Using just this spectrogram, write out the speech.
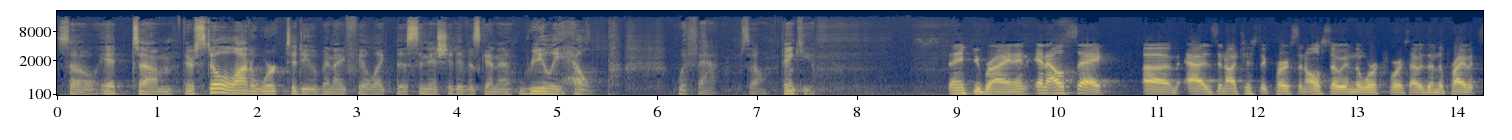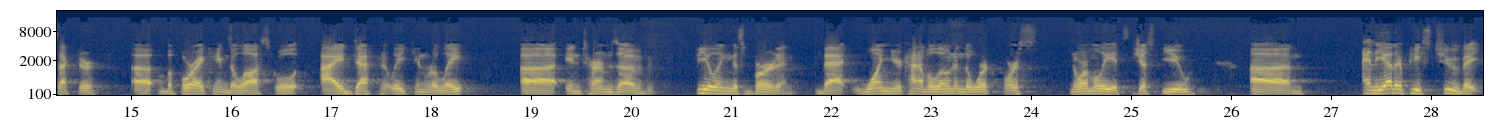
So it um, there's still a lot of work to do and I feel like this initiative is going to really help with that. So thank you. Thank you, Brian. And, and I'll say, um, as an autistic person, also in the workforce, I was in the private sector uh, before I came to law school, I definitely can relate uh, in terms of feeling this burden that one, you're kind of alone in the workforce. Normally, it's just you. Um, and the other piece too, that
